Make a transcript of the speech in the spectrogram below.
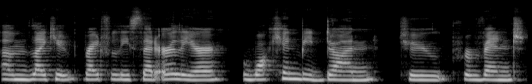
um, like you rightfully said earlier, what can be done to prevent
